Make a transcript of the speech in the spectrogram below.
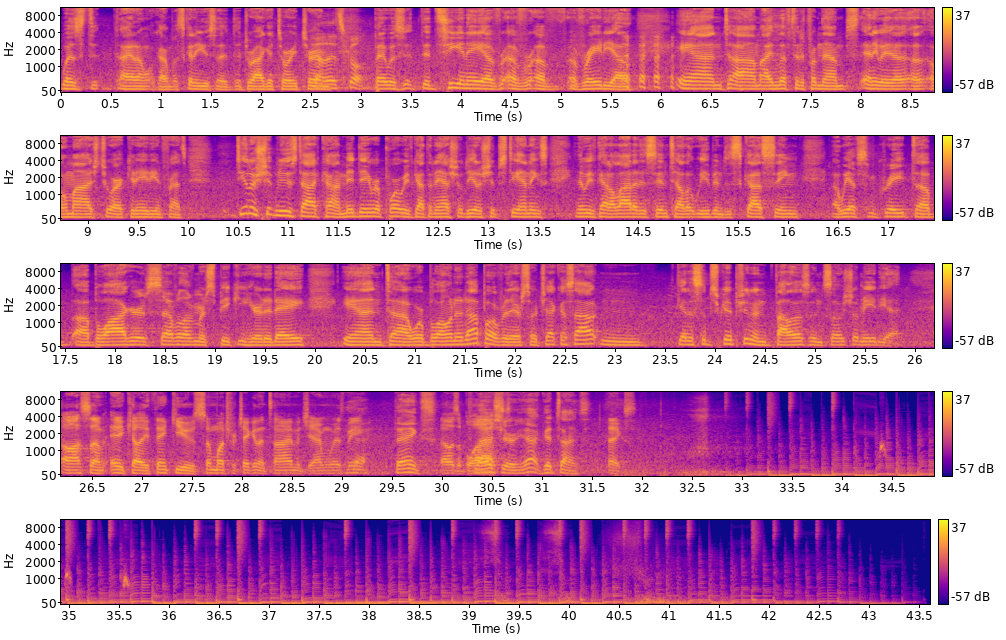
was the, I don't I was going to use a, the derogatory term. No, that's cool. But it was the TNA of of, of, of radio, and um, I lifted it from them. Anyway, a, a homage to our Canadian friends. Dealershipnews.com, midday report. We've got the national dealership standings, and then we've got a lot of this intel that we've been discussing. Uh, we have some great uh, uh, bloggers. Several of them are speaking here today, and uh, we're blowing it up over there. So check us out and get a subscription and follow us on social media. Awesome. Hey, Kelly, thank you so much for taking the time and jamming with me. Yeah, thanks. That was a blast. Pleasure. Yeah, good times. Thanks.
